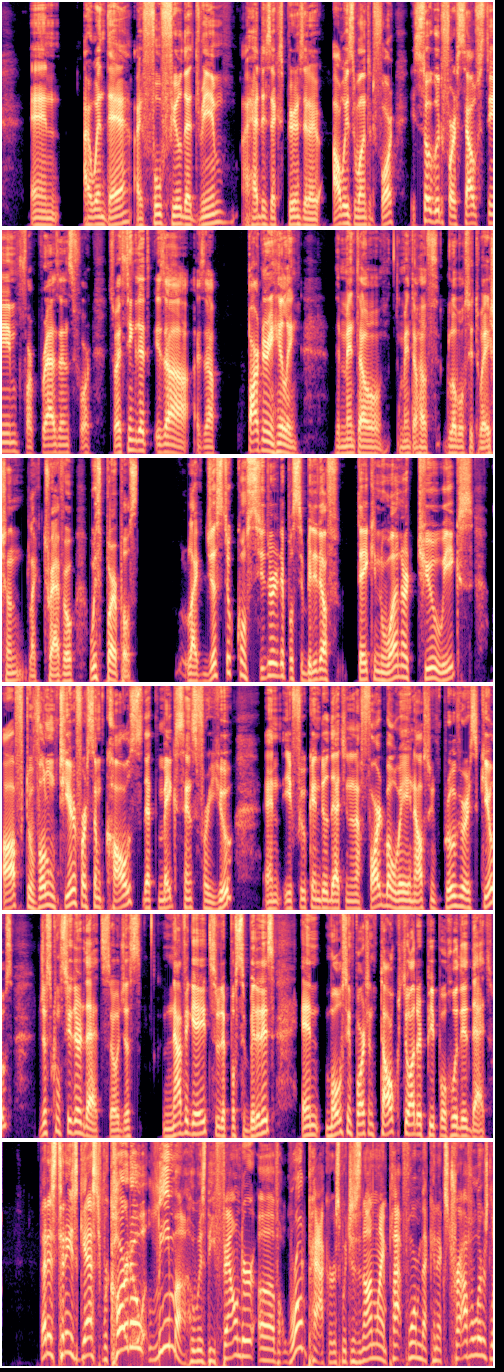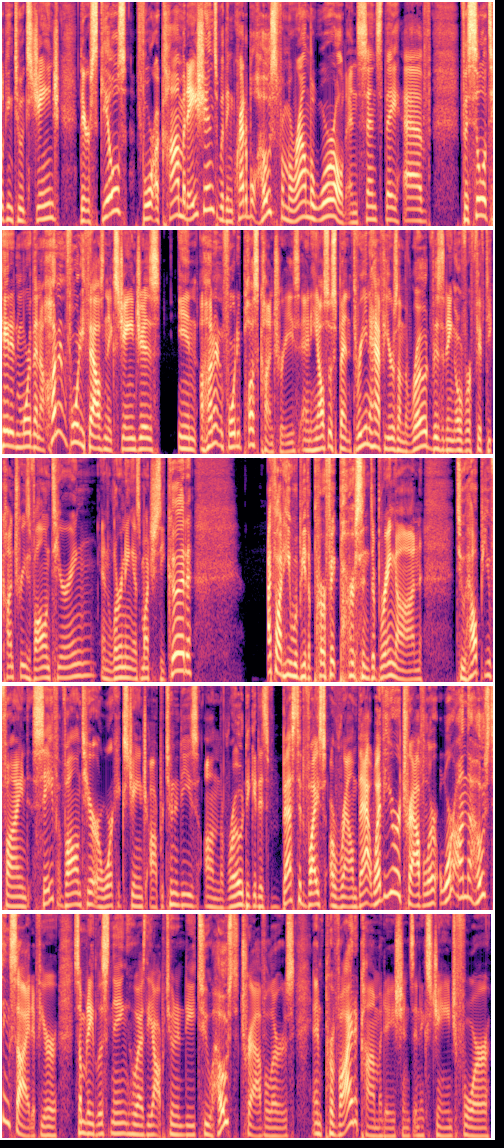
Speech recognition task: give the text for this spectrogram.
And I went there, I fulfilled that dream. I had this experience that I always wanted for. It's so good for self-esteem, for presence, for so I think that is a is a partner in healing the mental mental health global situation, like travel with purpose. Like just to consider the possibility of taking one or two weeks off to volunteer for some cause that makes sense for you. And if you can do that in an affordable way and also improve your skills, just consider that. So just navigate through the possibilities and most important, talk to other people who did that. That is today's guest, Ricardo Lima, who is the founder of Worldpackers, which is an online platform that connects travelers looking to exchange their skills for accommodations with incredible hosts from around the world. And since they have facilitated more than 140,000 exchanges in 140 plus countries, and he also spent three and a half years on the road visiting over 50 countries, volunteering and learning as much as he could. I thought he would be the perfect person to bring on to help you find safe volunteer or work exchange opportunities on the road to get his best advice around that, whether you're a traveler or on the hosting side. If you're somebody listening who has the opportunity to host travelers and provide accommodations in exchange for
